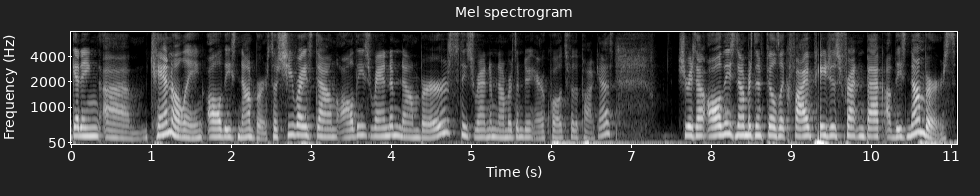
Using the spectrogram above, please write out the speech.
getting um channeling all these numbers. So she writes down all these random numbers, these random numbers. I'm doing air quotes for the podcast. She writes down all these numbers and fills like five pages front and back of these numbers.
